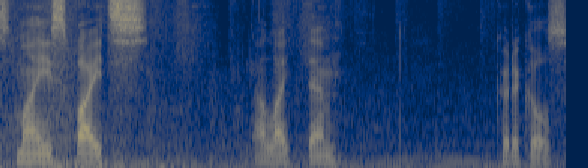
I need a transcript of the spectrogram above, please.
Lost my spites. I like them. Criticals.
